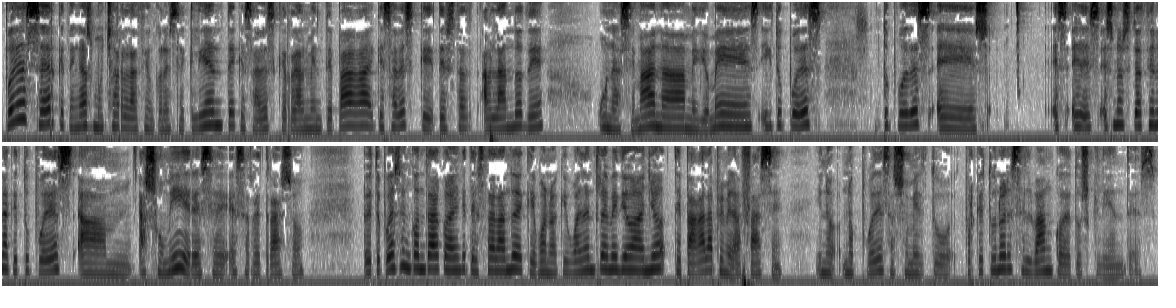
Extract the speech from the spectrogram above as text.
Puede ser que tengas mucha relación con ese cliente, que sabes que realmente paga que sabes que te está hablando de una semana, medio mes y tú puedes, tú puedes eh, es, es, una situación en la que tú puedes asumir ese, ese retraso. Pero te puedes encontrar con alguien que te está hablando de que, bueno, que igual dentro de medio año te paga la primera fase. Y no, no puedes asumir tú, porque tú no eres el banco de tus clientes.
